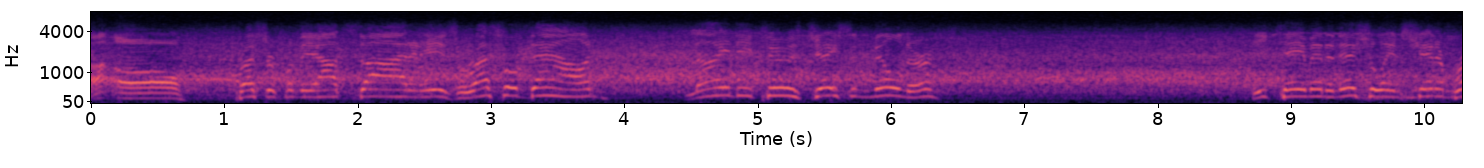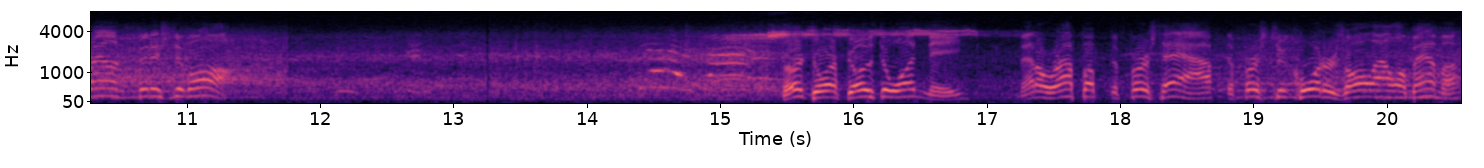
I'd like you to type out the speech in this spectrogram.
Uh-oh. Pressure from the outside, and he's wrestled down. 92 is Jason Milner. He came in initially, and Shannon Brown finished him off. Burgdorf goes to one knee. That'll wrap up the first half. The first two quarters, all Alabama.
